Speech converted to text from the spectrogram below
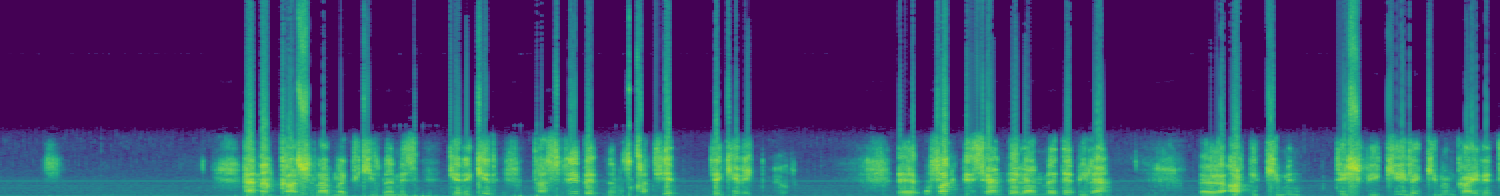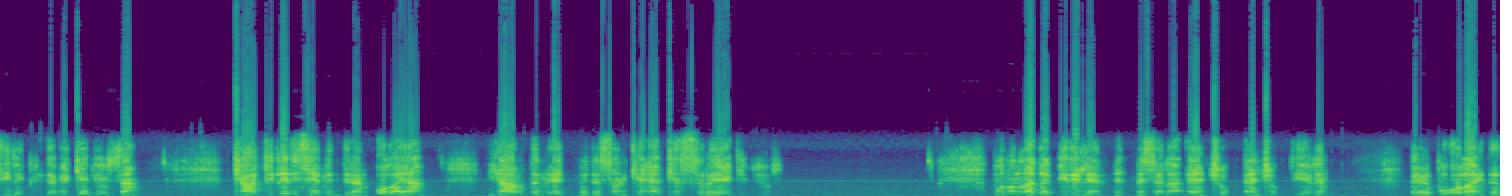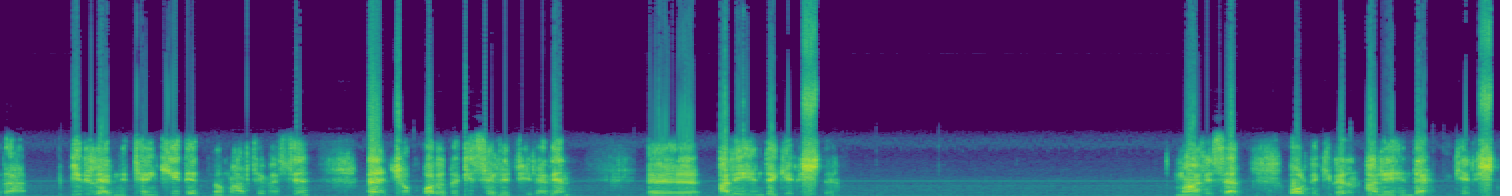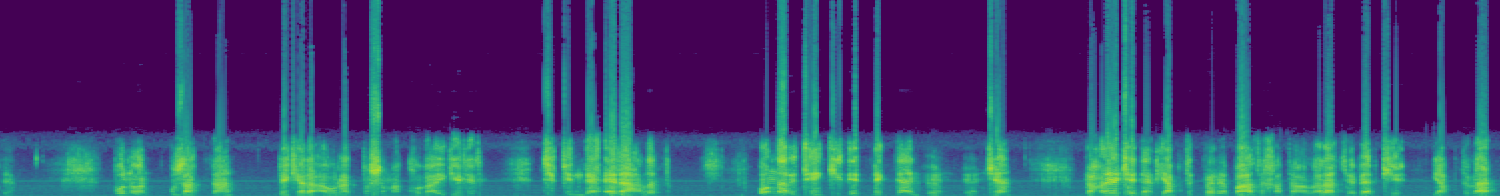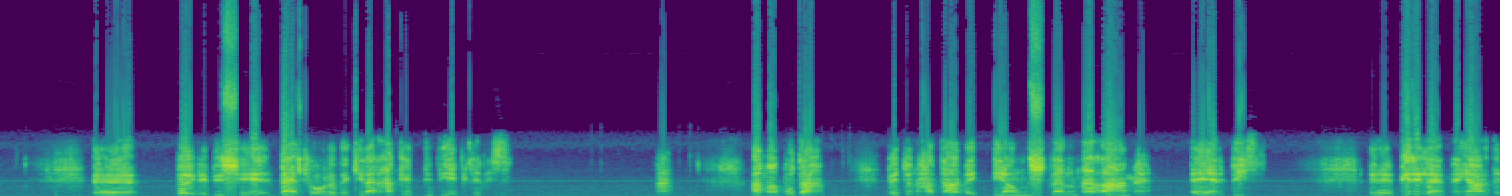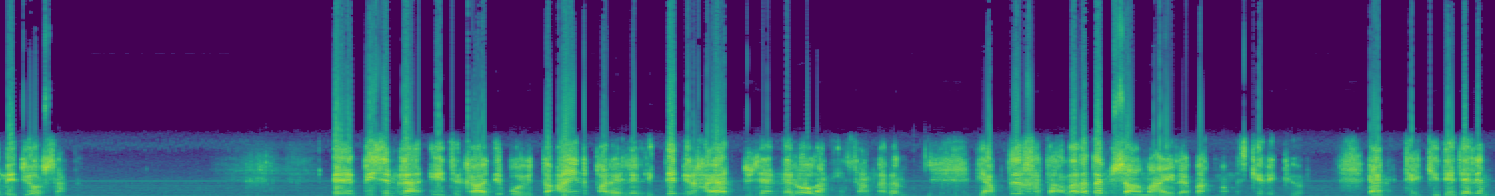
hemen karşılarına dikilmemiz gerekir. Tasvip etmemiz katiyetle gerekmiyor. E, ufak bir sendelenmede bile e, artık kimin teşvikiyle, kimin gayretiyle gündeme geliyorsa kafirleri sevindiren olaya yardım etmede sanki herkes sıraya gidiyor. Bununla da birilerinin mesela en çok en çok diyelim e, bu olayda da birilerini tenkit etme malzemesi en çok oradaki selefilerin e, aleyhinde gelişti. Maalesef oradakilerin aleyhinde gelişti. Bunun uzaktan bekara avrat boşamak kolay gelir. Tipinde ele alıp onları tenkit etmekten ön, önce daha önceden yaptıkları bazı hatalara sebep ki yaptılar. Ee, böyle bir şeyi belki oradakiler hak etti diyebiliriz. Ha. Ama bu da bütün hata ve yanlışlarına rağmen eğer biz e, birilerine yardım ediyorsak e, bizimle itikadi boyutta aynı paralellikte bir hayat düzenleri olan insanların yaptığı hatalara da müsamaha ile bakmamız gerekiyor. Yani tenkit edelim,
